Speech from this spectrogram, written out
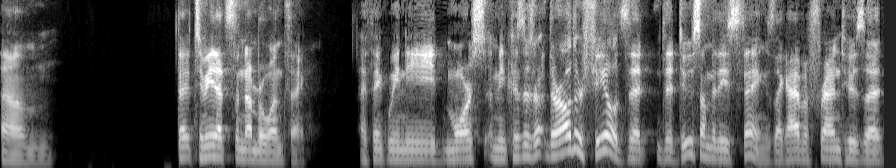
Um that, to me that's the number one thing i think we need more i mean because there are other fields that that do some of these things. Like i have a friend who's a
